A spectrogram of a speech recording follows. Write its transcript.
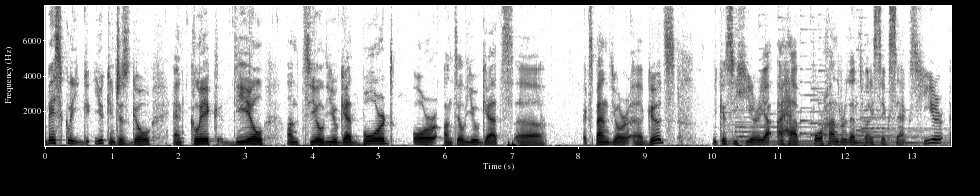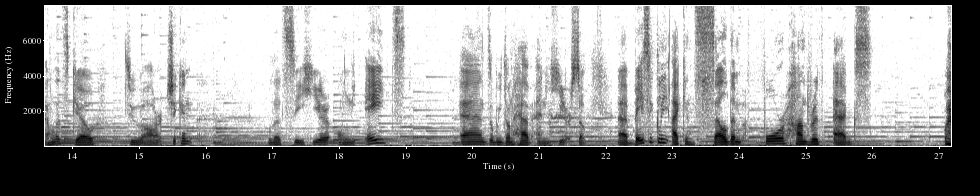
basically, you can just go and click deal until you get bored or until you get uh, expand your uh, goods you can see here yeah I have 426 eggs here and let's go to our chicken. Let's see here only 8 and we don't have any here. So uh, basically I can sell them 400 eggs.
